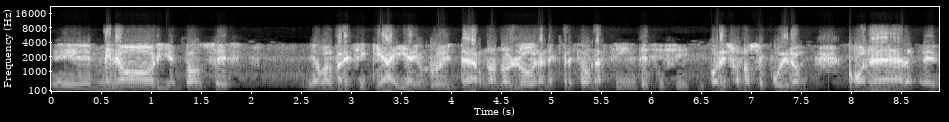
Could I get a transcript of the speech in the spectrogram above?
eh, menor y entonces digamos, me parece que ahí hay un ruido interno, no logran expresar una síntesis y, por eso no se pudieron poner eh,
